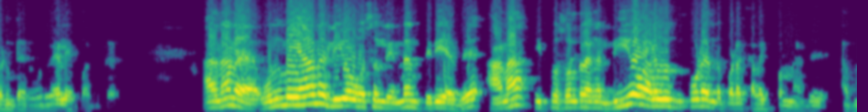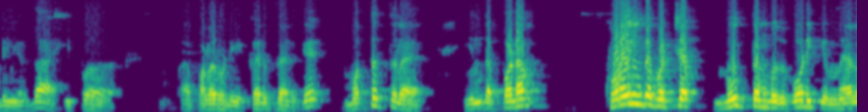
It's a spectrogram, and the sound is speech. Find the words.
பண்ணிட்டாரு. ஒரு வேலையை பார்த்துட்டாரு. அதனால உண்மையான லியோ வசூல் என்னன்னு தெரியாது. ஆனா இப்போ சொல்றாங்க லியோ அளவுக்கு கூட இந்த படம் கலெக்ட் பண்ணாது அப்படிங்கிறது தான் இப்போ பலருடைய கருத்தா இருக்கு. மொத்தத்துல இந்த படம் குறைந்தபட்சம் நூத்தம்பது கோடிக்கு மேல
